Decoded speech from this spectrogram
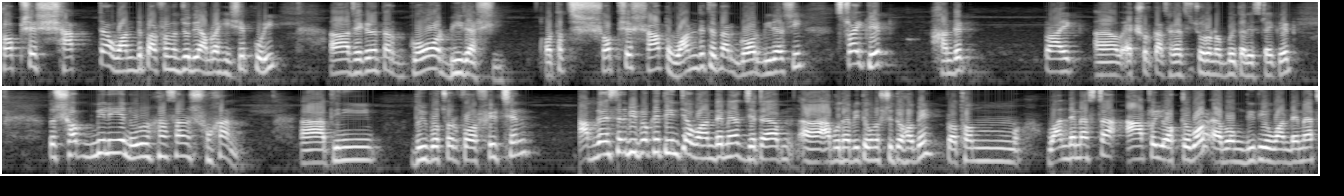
সবশেষ সাতটা ওয়ানডে পারফরমেন্স যদি আমরা হিসেব করি যেখানে তার গড় বিরাশি। অর্থাৎ সবশেষ সাত ওয়ানডেতে তার গড় বিরাশি। স্ট্রাইক রেট হান্ড্রেড প্রায় একশোর কাছাকাছি, চৌরানব্বই তার স্ট্রাইক রেট তো সব মিলিয়ে নুরুল হাসান, সোহান তিনি দুই বছর পর ফিরছেন। আফগানিস্তানের বিপক্ষে তিনটা ওয়ানডে ম্যাচ যেটা আবুধাবিতে অনুষ্ঠিত হবে। প্রথম ওয়ানডে ম্যাচটা আটই অক্টোবর এবং দ্বিতীয় ওয়ানডে ম্যাচ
